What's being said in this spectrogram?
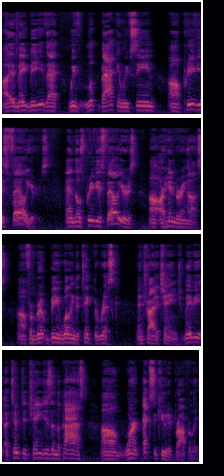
Uh, it may be that we've looked back and we've seen uh, previous failures and those previous failures uh, are hindering us uh, from being willing to take the risk and try to change. Maybe attempted changes in the past um, weren't executed properly.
